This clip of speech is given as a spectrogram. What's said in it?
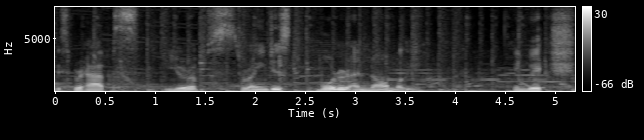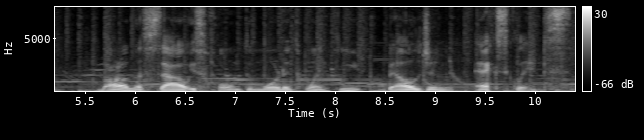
is perhaps Europe's strangest border anomaly, in which Baarle-Nassau is home to more than 20 Belgian exclaves,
